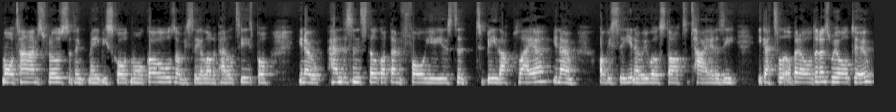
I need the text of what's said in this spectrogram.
more times for us. I think maybe scored more goals, obviously a lot of penalties. But, you know, Henderson's still got them four years to, to be that player. You know, obviously, you know, he will start to tire as he, he gets a little bit older, as we all do.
